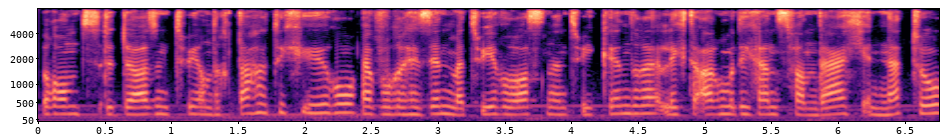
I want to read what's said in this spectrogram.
rond de 1280 euro. En voor een gezin met twee volwassenen en twee kinderen ligt de armoedegrens vandaag netto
